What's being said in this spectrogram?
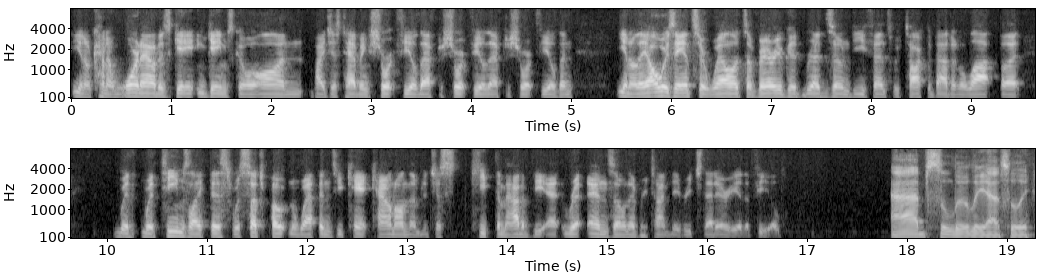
you know kind of worn out as ga- games go on by just having short field after short field after short field and you know they always answer well it's a very good red zone defense we've talked about it a lot but with with teams like this with such potent weapons you can't count on them to just keep them out of the end zone every time they reach that area of the field. Absolutely absolutely.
